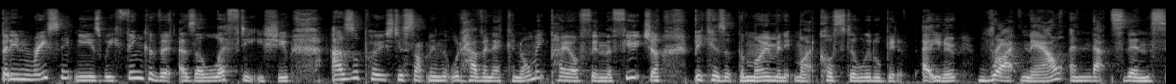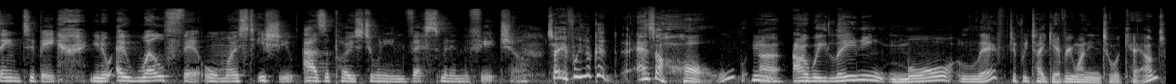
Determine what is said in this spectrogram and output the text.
But in recent years, we think of it as a lefty issue as opposed to something that would have an economic payoff in the future because at the moment it might cost a little bit, uh, you know, right now. And that's then seen to be, you know, a welfare almost issue as opposed to an investment in the future. So if we look at as a whole, mm. uh, are we leaning more left if we take everyone into account?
